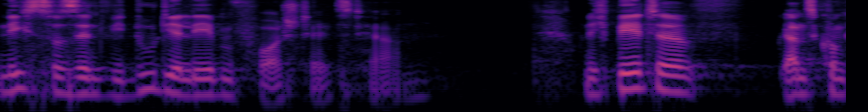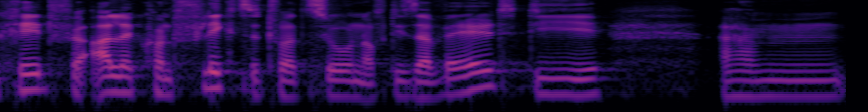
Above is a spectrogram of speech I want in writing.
nicht so sind, wie du dir Leben vorstellst, Herr. Und ich bete ganz konkret für alle Konfliktsituationen auf dieser Welt, die ähm,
